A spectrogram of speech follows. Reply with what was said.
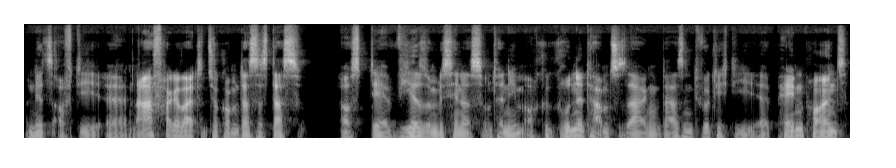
Und jetzt auf die äh, Nachfrageseite zu kommen, das ist das, aus der wir so ein bisschen das Unternehmen auch gegründet haben, zu sagen, da sind wirklich die äh, Pain Points.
